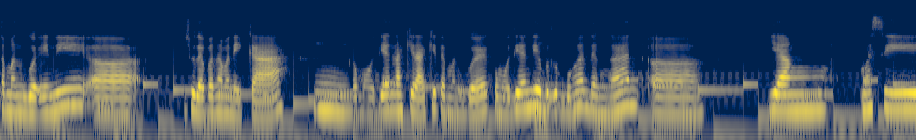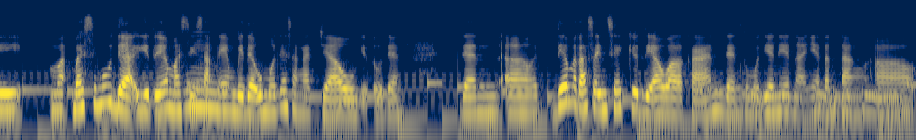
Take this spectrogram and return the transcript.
teman gue ini, eee, sudah pernah menikah, Mmm. kemudian laki-laki teman gue, kemudian dia Mhm. berhubungan dengan, eee, yang masih ma masih muda gitu ya, masih Mmm. yang beda umurnya sangat jauh gitu dan dan, eee, dia merasa insecure di awal kan dan kemudian dia nanya mhm tentang, mhm.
